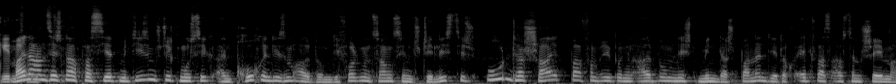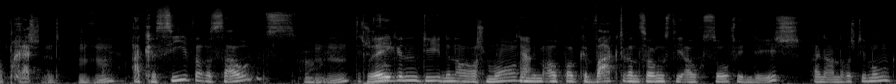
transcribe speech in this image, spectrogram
geht Meiner Ansicht nach passiert mit diesem Stück Musik ein Bruch in diesem Album. Die folgenden Songs sind stilistisch unterscheidbar vom übrigen Album, nicht minder spannend, jedoch etwas aus dem Schema brechend. Aggressivere Sounds prägen die in den Arrangements Ja. und im Aufbau gewagteren Songs, die auch so, finde ich, eine andere Stimmung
